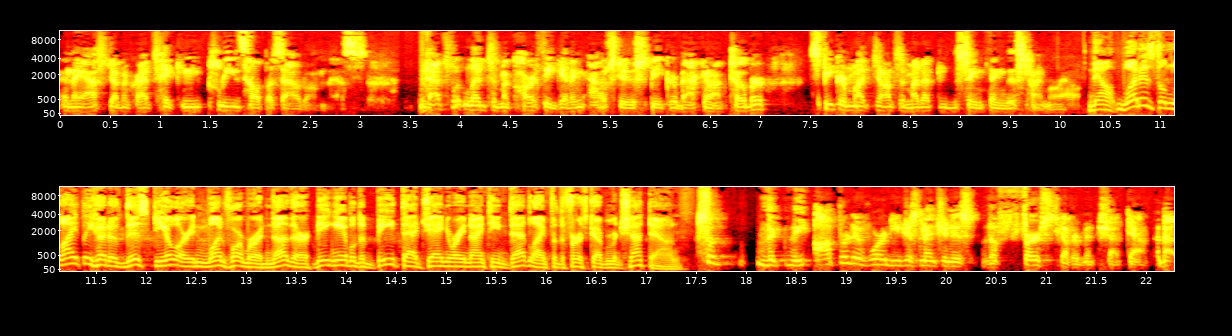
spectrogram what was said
and they ask Democrats, hey, can you please help us out on this? That's what led to McCarthy getting ousted as Speaker back in October. Speaker Mike Johnson might have to do the same thing this time around. Now, what is the likelihood of this deal, or in one form or another, being able to beat that January 19 deadline for the first government shutdown? So, the, the operative word you just mentioned is the first government shutdown. About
